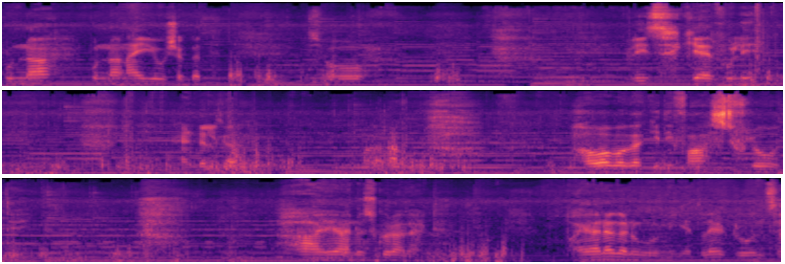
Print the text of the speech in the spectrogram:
पुन्हा पुन्हा नाही येऊ शकत. सो प्लीज केअरफुली हँडल करा. मला हवा बघा किती फास्ट फ्लो होते. हा आहे अनुस्कुरा घाट. भयानक अनुभव मी घेतला आहे ड्रोनचा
